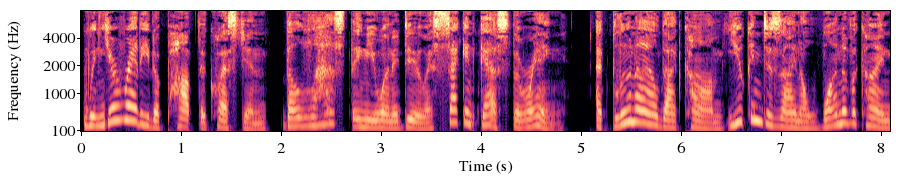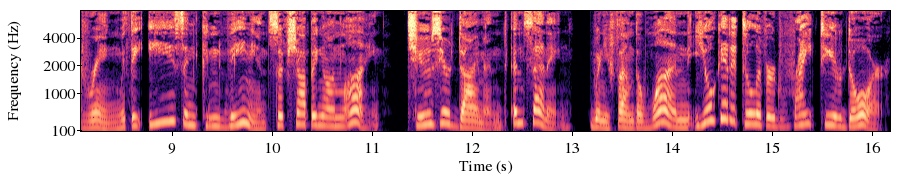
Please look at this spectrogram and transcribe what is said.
When you're ready to pop the question, the last thing you want to do is second guess the ring. At BlueNile.com, you can design a one-of-a-kind ring with the ease and convenience of shopping online. Choose your diamond and setting. When you find the one, you'll get it delivered right to your door.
